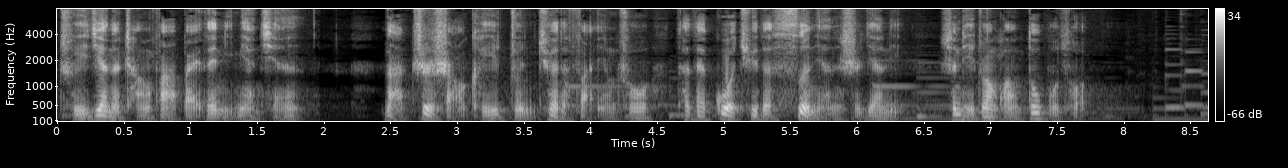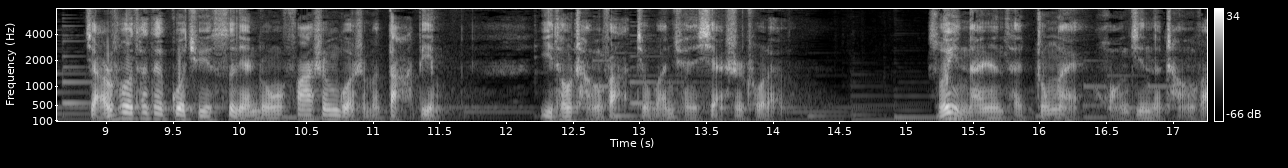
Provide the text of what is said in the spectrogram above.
垂肩的长发摆在你面前。那至少可以准确地反映出他在过去的四年的时间里身体状况都不错。假如说他在过去四年中发生过什么大病，一头长发就完全显示出来了。所以男人才钟爱黄金的长发。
